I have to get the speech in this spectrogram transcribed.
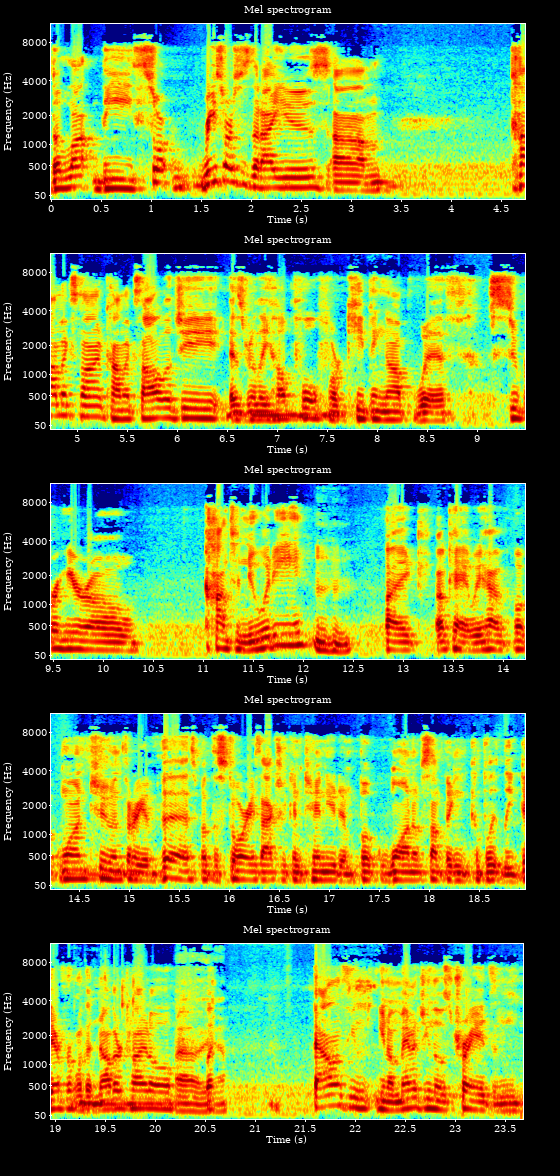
the lo- the sort resources that I use, um, ComicsMon, Comixology is really helpful for keeping up with superhero continuity. hmm Like, okay, we have book one, two, and three of this, but the story is actually continued in book one of something completely different with another title. Oh But yeah. balancing, you know, managing those trades and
